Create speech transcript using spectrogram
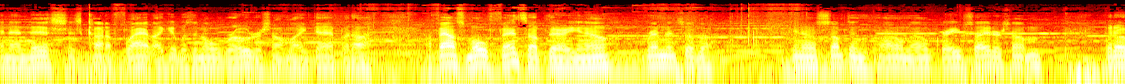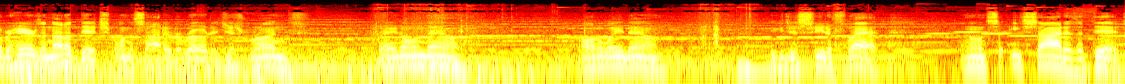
And then this is kind of flat, like it was an old road or something like that. But uh, I found some old fence up there, you know, remnants of a, you know, something, I don't know, gravesite or something. But over here is another ditch on the side of the road. It just runs right on down, all the way down. You can just see the flat. And on each side is a ditch.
